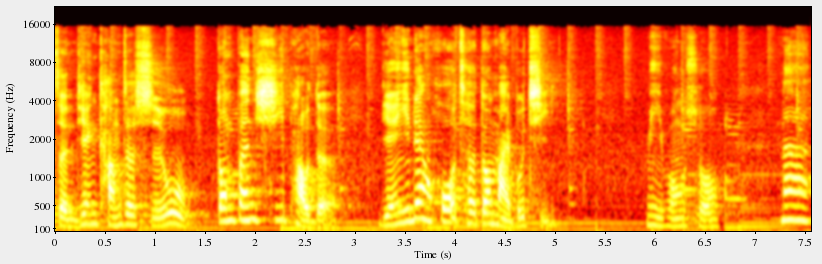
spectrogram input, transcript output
整天扛着食物东奔西跑的，连一辆货车都买不起。”蜜蜂说：“那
